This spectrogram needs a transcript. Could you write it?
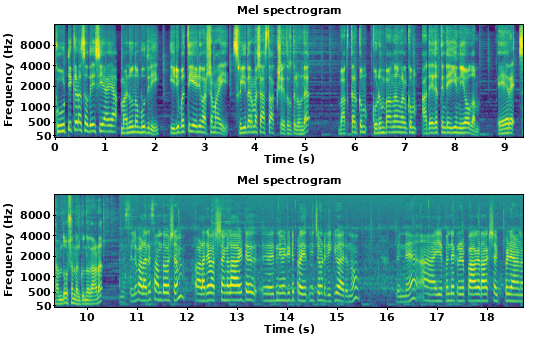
കൂട്ടിക്കട സ്വദേശിയായ മനു നമ്പൂതിരി ഇരുപത്തിയേഴ് വർഷമായി ശ്രീധർമ്മശാസ്ത്ര ക്ഷേത്രത്തിലുണ്ട് ഭക്തർക്കും കുടുംബാംഗങ്ങൾക്കും അദ്ദേഹത്തിന്റെ ഈ നിയോഗം ഏറെ സന്തോഷം നൽകുന്നതാണ്. മനസ്സിൽ വളരെ സന്തോഷം. വളരെ വർഷങ്ങളായിട്ട് ഇതിനു വേണ്ടിയിട്ട് പ്രയത്നിച്ചുകൊണ്ടിരിക്കുമായിരുന്നു പിന്നെ അയ്യപ്പന്റെ അയ്യപ്പന്റെ കൃപാകടാക്ഷം ഇപ്പോഴാണ്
